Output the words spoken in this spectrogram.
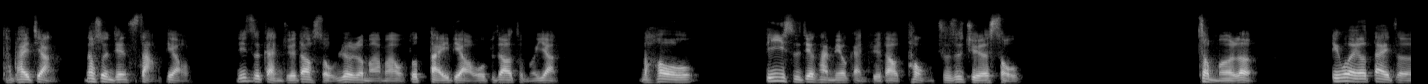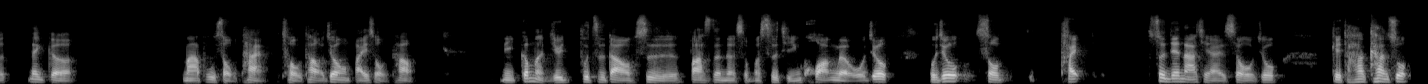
坦白讲，那瞬间傻掉，你只感觉到手热热麻麻，我都呆掉，我不知道怎么样。然后第一时间还没有感觉到痛，只是觉得手怎么了？因为又戴着那个麻布手套，手套就用白手套。你根本就不知道是发生了什么事情，慌了，我就我就手抬，瞬间拿起来的时候，我就给他看，说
